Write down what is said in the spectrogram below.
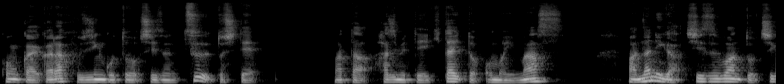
今回から婦人ごとシーズン2としてまた始めていきたいと思います。まあ、何がシーズン1と違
